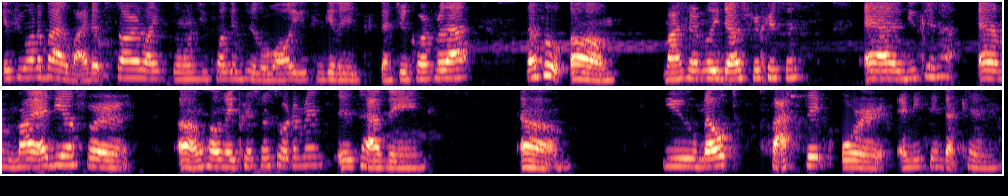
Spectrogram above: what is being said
if you want to buy a light up star like the ones you plug into the wall, you can get an extension cord for that. That's what um my family does for Christmas, and you can. And my idea for um, homemade Christmas ornaments is having um, you melt plastic or anything that can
